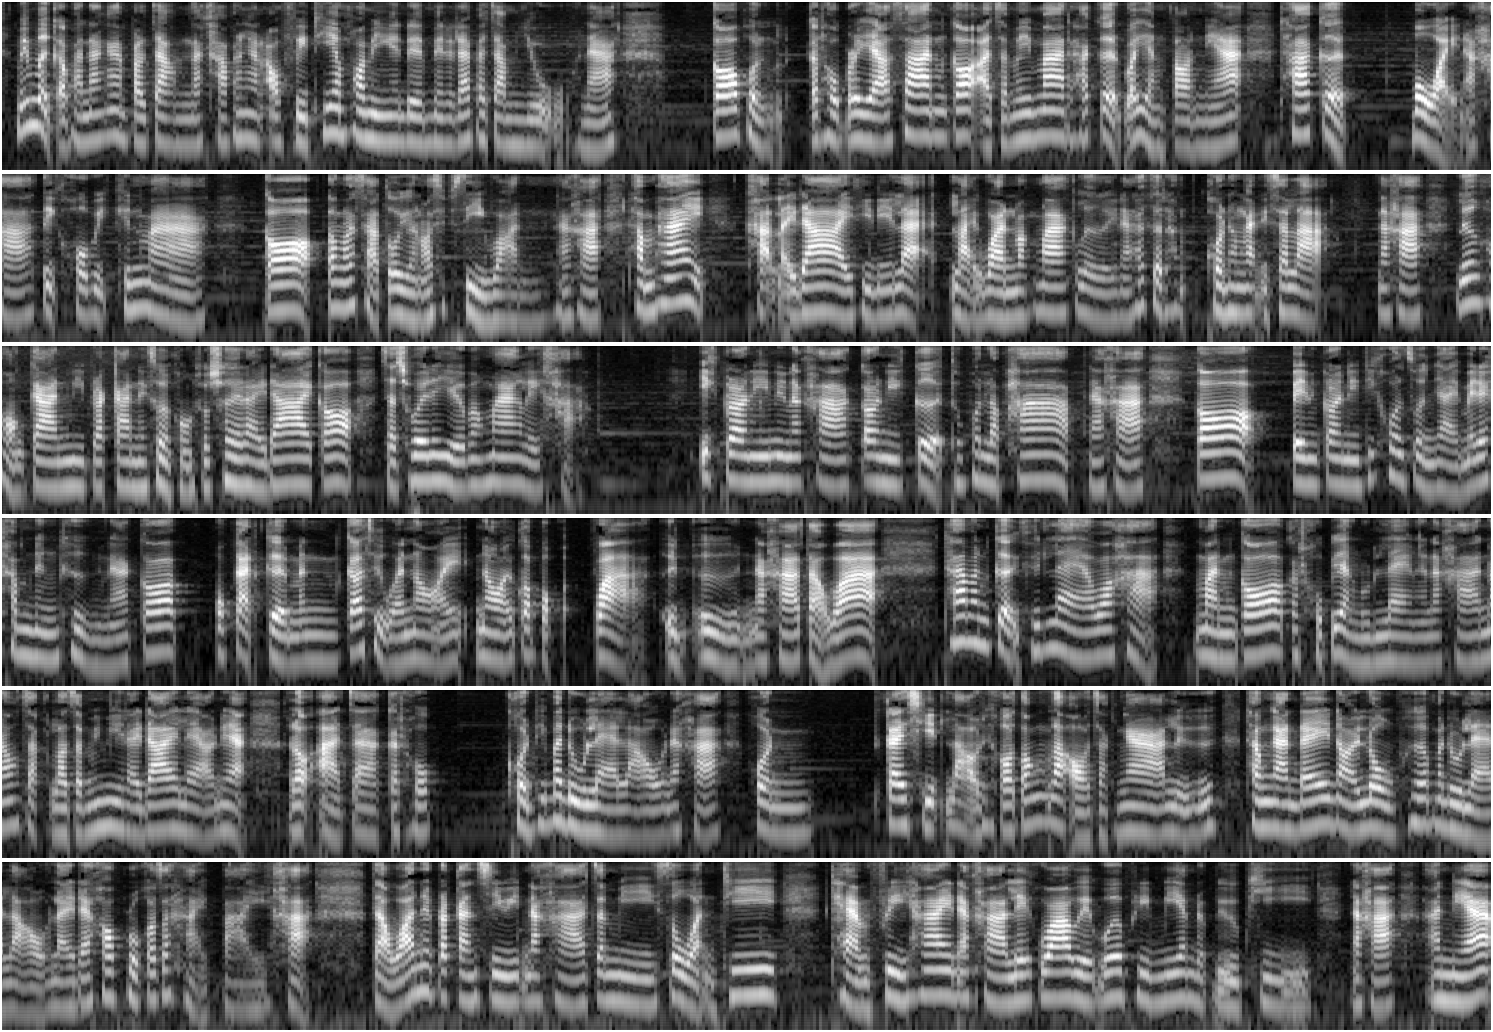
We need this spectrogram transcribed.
ไม่เหมือนกับพนักงานประจำนะคะพนักงานออฟฟิศที่ยังพอมีเงินเดือนเป็นรายได้ประจำอยู่นะก็ผลกระทบระยะสั้นก็อาจจะไม่มากถ้าเกิดว่าอย่างตอนนี้ถ้าเกิดป่วยนะคะ ติดโควิดขึ้นมา ก็ต้องรักษาตัวอย่างน้อย14 วันนะคะทำให้ขาดรายได้ทีนี้แหละหลายวันมาก ๆเลยนะถ้าเกิดคนทำงานอิสระนะคะ เรื่องของการมีประกันในส่วนของชดเชยรายได้ ก็จะช่วยได้เยอะมากๆเลยค่ะ อีกกรณีหนึ่งนะคะ กรณีเกิดทุพพลภาพนะคะ ก็เป็นกรณีที่คนส่วนใหญ่ไม่ได้คำนึงถึงนะก็ โอกาสเกิดมันก็ถือว่าน้อยน้อยกว่าปกกว่าอื่นๆนะคะ แต่ว่าถ้ามันเกิดขึ้นแล้วอะค่ะ มันก็กระทบอย่างรุนแรงนะคะ นอกจากเราจะไม่มีรายได้แล้วเนี่ย เราอาจจะกระทบคนที่มาดูแลเรานะคะ คนใกล้ชิดเราที่เขาต้องลาออกจากงานหรือทำงานได้น้อยลงเพื่อมาดูแลเรารายได้ครอบครัวก็จะหายไปค่ะ แต่ว่าในประกันชีวิตนะคะ จะมีส่วนที่แถมฟรีให้นะคะ เรียกว่า Waiver Premium WP นะคะ อันเนี้ย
